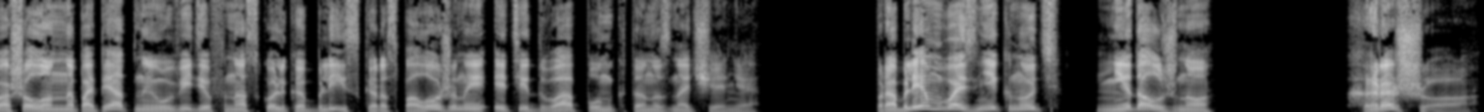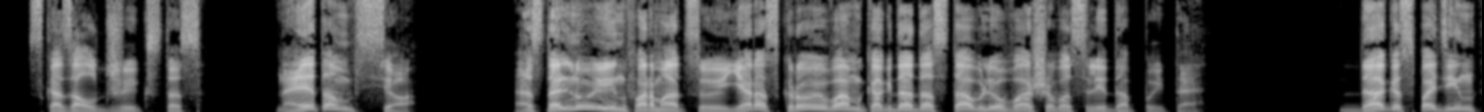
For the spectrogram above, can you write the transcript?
пошел он на попятный, увидев, насколько близко расположены эти два пункта назначения. «Проблем возникнуть не должно». «Хорошо», — сказал Джикстас. «На этом все. Остальную информацию я раскрою вам, когда доставлю вашего следопыта». «Да, господин»,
